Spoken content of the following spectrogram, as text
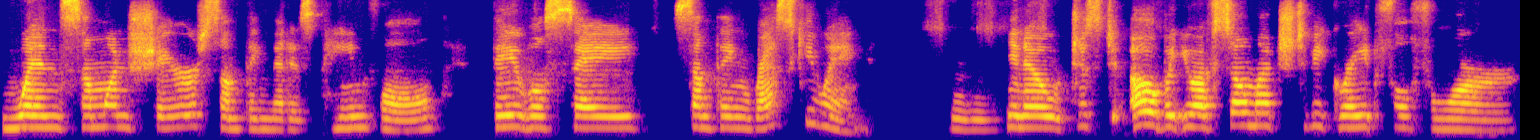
when someone shares something that is painful, they will say something rescuing. Mm-hmm. You know, just, oh, but you have so much to be grateful for.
